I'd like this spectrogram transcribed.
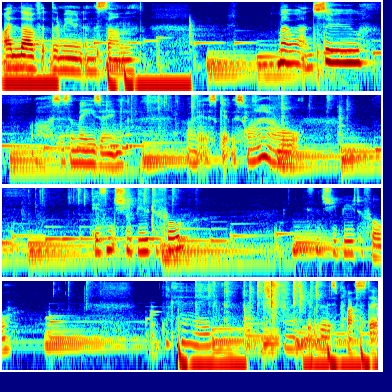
I love the moon and the sun. Moa and Su. Oh, this is amazing. Right, let's get this one out. Isn't she beautiful? Isn't she beautiful? Okay, let's get rid of this plastic.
